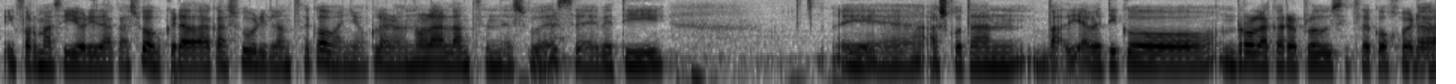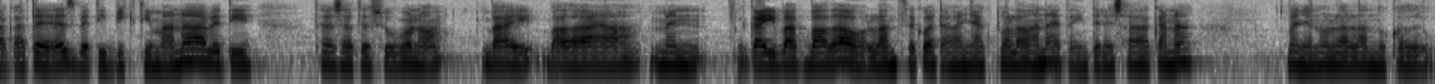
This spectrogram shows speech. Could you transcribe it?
informazio hori da kasu, aukera da kasu hori lantzeko, baina, klaro, nola lantzen dezu, ez? E, beti e, askotan, ba, diabetiko rolak erreproduzitzeko joera yeah. dakate, ez? Beti biktimana, beti, eta esatezu, bueno, bai, bada, men gai bat bada, o, lantzeko eta gaina aktuala dana, eta interesa dakana, baina nola landuko du.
